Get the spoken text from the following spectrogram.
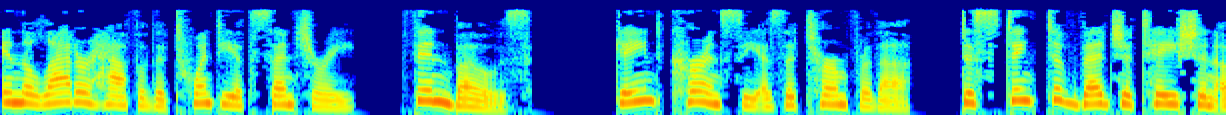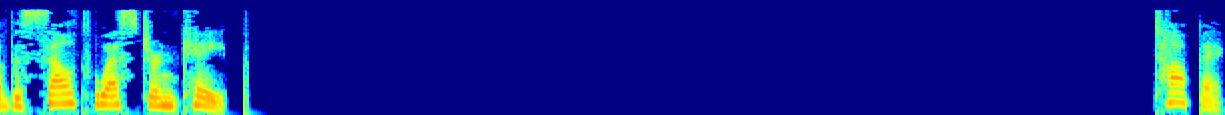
In the latter half of the 20th century, Fynbos gained currency as the term for the Distinctive vegetation of the southwestern Cape Topic.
